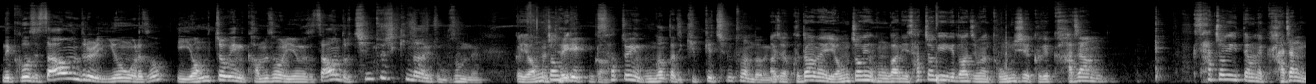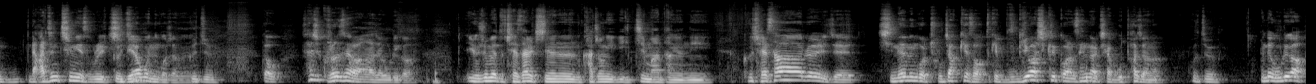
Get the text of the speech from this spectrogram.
근데 그것에 사운드를 이용을 해서 이 영적인 감성을 이용해서 사운드로 침투시킨다는 게 좀 무섭네. 그러니까 영적인 되게 그러니까 사적인 공간까지 깊게 침투한다는 게. 맞아. 그 다음에 영적인 공간이 사적이기도 하지만 동시에 그게 가장 사적이기 때문에 가장 낮은 층에서 우리를 지배하고 있는 거잖아요. 그죠. 그러니까 사실 그런 생각 안 하죠 우리가 요즘에도 제사를 지내는 가정이 있지만 당연히 그 제사를 이제 지내는 걸 조작해서 어떻게 무기화시킬 거라는 생각을 잘못 하잖아. 그죠. 근데 우리가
